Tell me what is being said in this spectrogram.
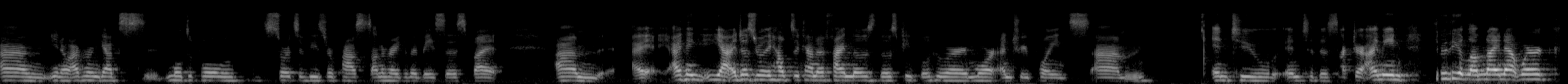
um, you know, everyone gets multiple sorts of these requests on a regular basis, but um, I, I think, yeah, it does really help to kind of find those, those people who are more entry points um, into, into the sector. I mean, through the alumni network,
